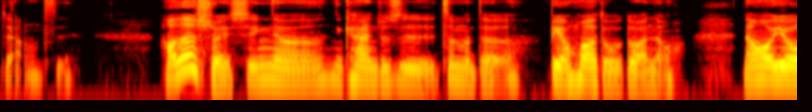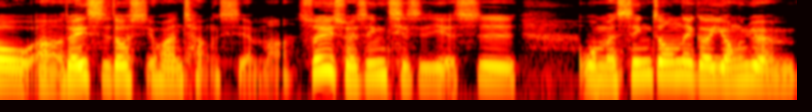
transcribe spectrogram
这样子。好，那水星呢？你看，就是这么的变化多端哦，然后又呃，随时都喜欢尝鲜嘛，所以水星其实也是我们心中那个永远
